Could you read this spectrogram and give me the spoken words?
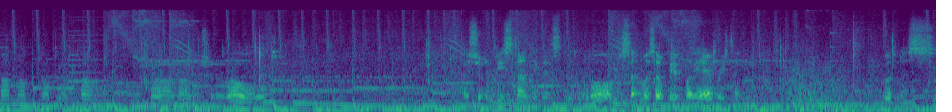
Bum, bum, bum, bum, bum. I should have rolled. I shouldn't be standing against the wall. I'm just letting myself get by everything. Goodness.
